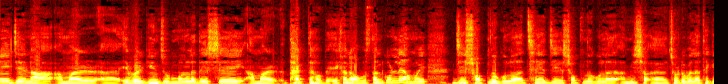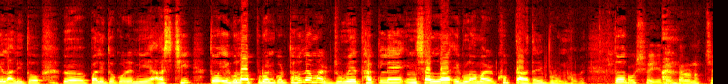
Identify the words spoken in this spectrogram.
নিই যে না, আমার এভারগ্রিন জুম বাংলাদেশেই আমার থাকতে হবে। এখানে অবস্থান করলে আমার যে স্বপ্নগুলো আছে, যে স্বপ্নগুলো আমি ছোটবেলা থেকে লালিত পালিত করে নিয়ে আসছি। তো এগুলা পূরণ করতে হলে আমার জুমে থাকলে ইনশাল্লাহ এগুলো আমার খুব তাড়াতাড়ি পূরণ হবে। তো অবশ্যই এটার কারণ হচ্ছে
